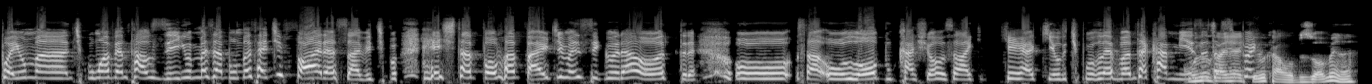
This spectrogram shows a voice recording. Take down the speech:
põe uma, tipo, um aventalzinho, mas a bunda tá de fora, sabe? Tipo, a gente tapou uma parte, mas segura a outra. O, lá, o lobo, o cachorro, sei lá, que, que é aquilo, tipo, levanta a camisa, Como não tá super... aquilo, cara? Lobisomem, né?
